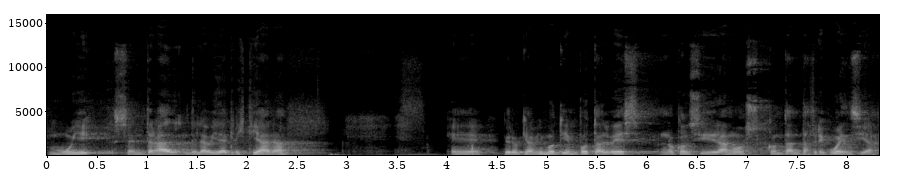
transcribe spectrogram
muy central de la vida cristiana, eh, pero que al mismo tiempo tal vez no consideramos con tanta frecuencia.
